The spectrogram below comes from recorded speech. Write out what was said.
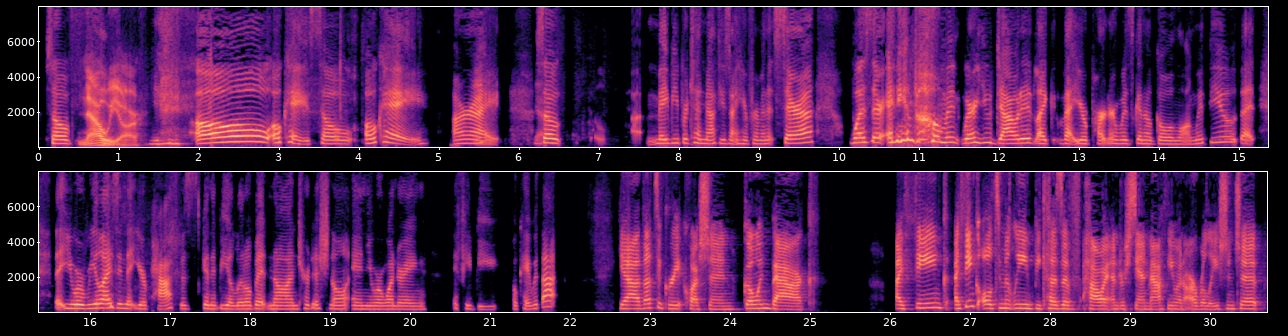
So, if- Now we are. Yeah. oh, okay. So, okay. All right. Yeah. So, uh, maybe pretend Matthew's not here for a minute. Sarah, was there any moment where you doubted like that your partner was going to go along with you that that you were realizing that your path was going to be a little bit non-traditional and you were wondering if he'd be okay with that Yeah, that's a great question. Going back, I think I think ultimately because of how I understand Matthew and our relationship,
